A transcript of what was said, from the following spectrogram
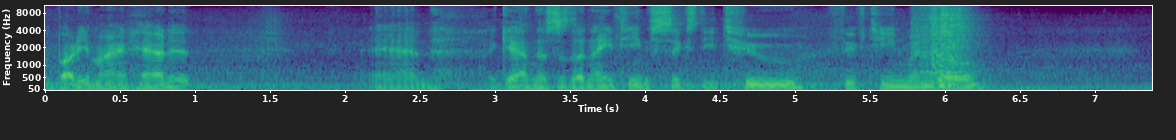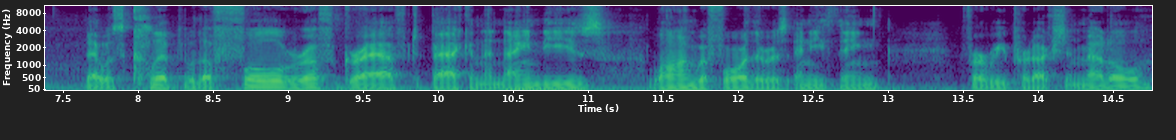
A buddy of mine had it. And again, this is a 1962 15 window that was clipped with a full roof graft back in the 90s, long before there was anything for reproduction metal.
